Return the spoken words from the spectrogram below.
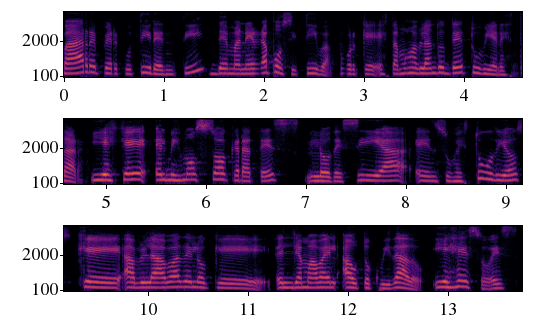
va a repercutir en ti de manera positiva, porque estamos hablando de tu bienestar. Y es que el mismo Sócrates lo decía en sus estudios, que hablaba de lo que él llamaba el autocuidado. Y es eso, es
